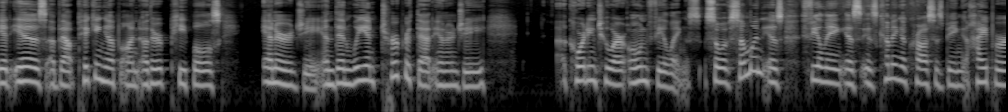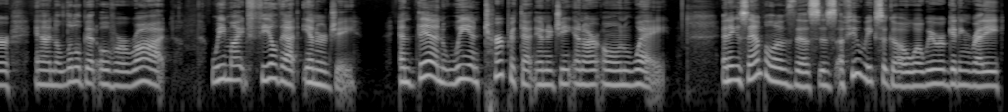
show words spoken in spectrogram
it is about picking up on other people's energy. And then we interpret that energy according to our own feelings. So if someone is feeling is is coming across as being hyper and a little bit overwrought, we might feel that energy. And then we interpret that energy in our own way. An example of this is a few weeks ago while we were getting ready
